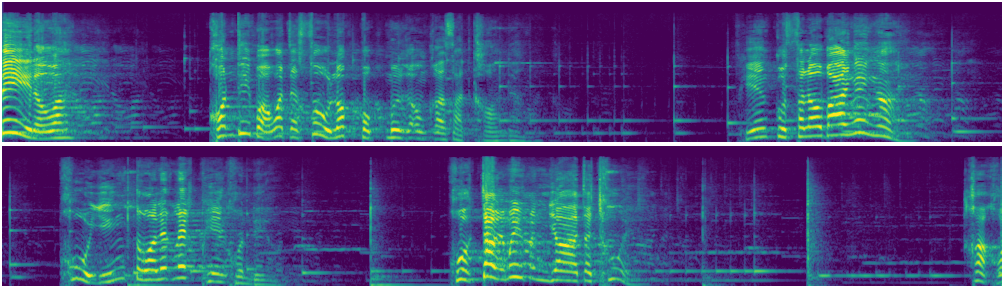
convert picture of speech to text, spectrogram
นี่เหรอวะ คนที่บอกว่าจะสู้รบปบมือกับองค์กษัตริย์ของเรา เพียงกุศโลบายง่ายๆ ผู้หญิงตัวเล็กๆ เพียงคนเดียว พวกเจ้ายังไม่มีปัญญาจะช่วย ข้าขอ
